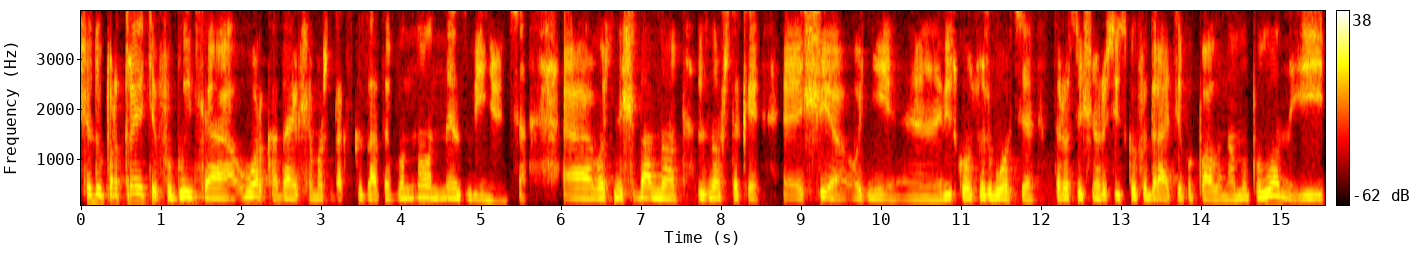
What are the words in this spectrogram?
Щодо портретів, обличчя орка, да, якщо можна так сказати, воно не змінюється. Е, ось нещодавно знову ж таки е, ще одні е, військовослужбовці терористичної Російської Федерації попали нам у полон, і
